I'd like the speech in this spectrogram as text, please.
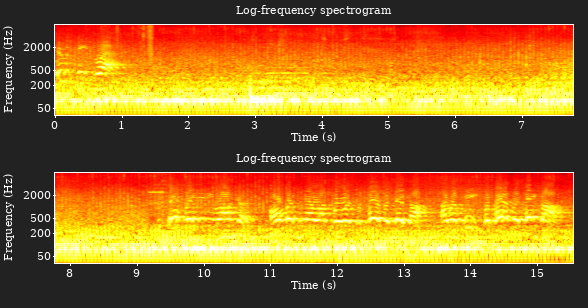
Two seats left. Can't wait any longer. All personnel on board, prepare for takeoff. I repeat, prepare for takeoff.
